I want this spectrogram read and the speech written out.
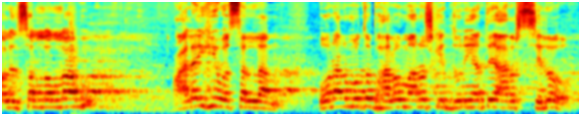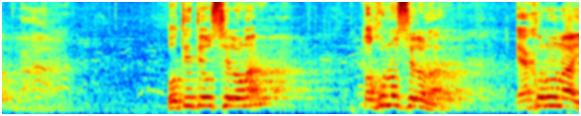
বলেন সাল্লাল্লাহু আলাইহি ওয়াসাল্লাম। ওনার মতো ভালো মানুষ কি দুনিয়াতে আর ছিল? অতীতেও ছিল না, তখনও ছিল না, এখনও নাই,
